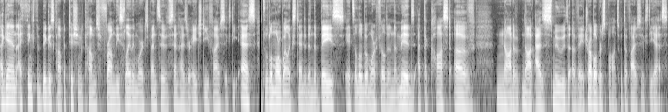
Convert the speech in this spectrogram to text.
again, I think the biggest competition comes from the slightly more expensive Sennheiser HD560S. It's a little more well extended in the bass. It's a little bit more filled in the mids at the cost of not a, not as smooth of a treble response with the 560S.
